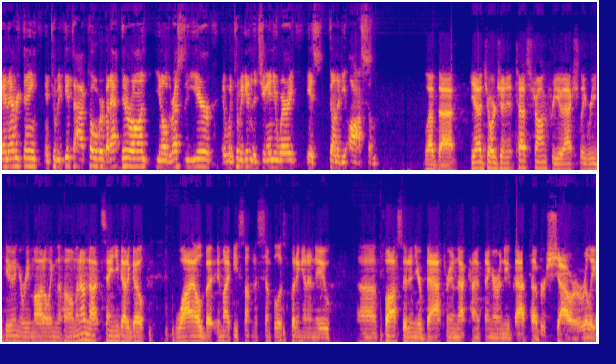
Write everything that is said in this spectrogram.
and everything until we get to October. But at there on, you know, the rest of the year until we get into January, it's going to be awesome. Love that. Yeah, George, and it tests strong for you actually redoing or remodeling the home. And I'm not saying you got to go wild, but it might be something as simple as putting in a new uh, faucet in your bathroom, that kind of thing, or a new bathtub or shower. Really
